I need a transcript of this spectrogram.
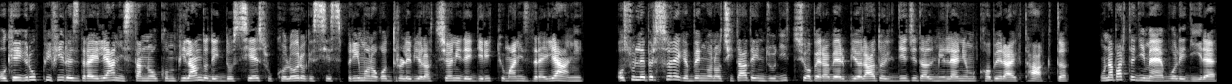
o che i gruppi filo-israeliani stanno compilando dei dossier su coloro che si esprimono contro le violazioni dei diritti umani israeliani, o sulle persone che vengono citate in giudizio per aver violato il Digital Millennium Copyright Act, una parte di me vuole dire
